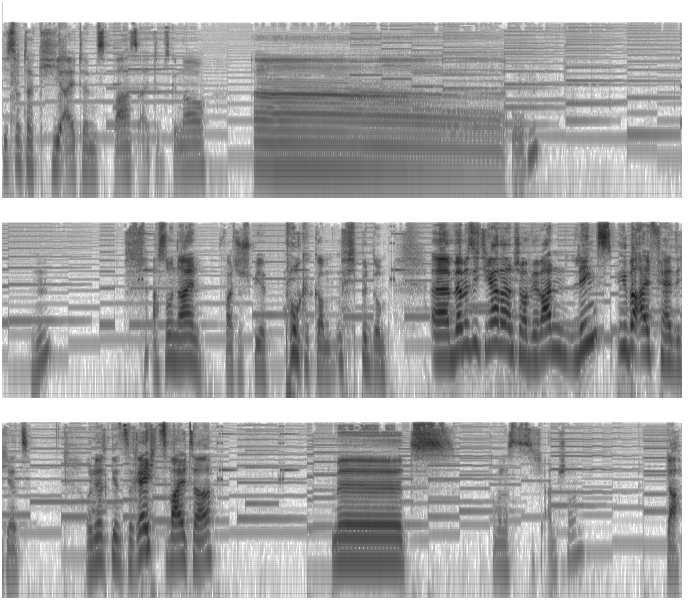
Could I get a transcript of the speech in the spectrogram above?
Die ist unter Key Items, Bas Items, genau. Äh, oben? Hm? Ach so, nein. Falsches Spiel. Pokécom. Ich bin dumm. Ähm, wenn man sich die Karte anschaut, wir waren links überall fertig jetzt. Und jetzt geht's rechts weiter. Mit... Kann man das sich anschauen? Da.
